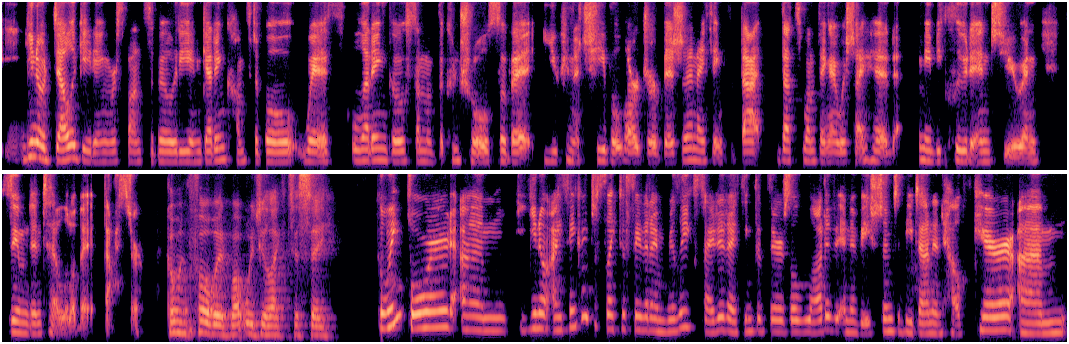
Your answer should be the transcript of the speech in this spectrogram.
you know delegating responsibility and getting comfortable with letting go some of the controls so that you can achieve a larger vision i think that, that that's one thing i wish i had maybe clued into and zoomed into a little bit faster going forward what would you like to see Going forward, um, you know, I think I just like to say that I'm really excited. I think that there's a lot of innovation to be done in healthcare. Um,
